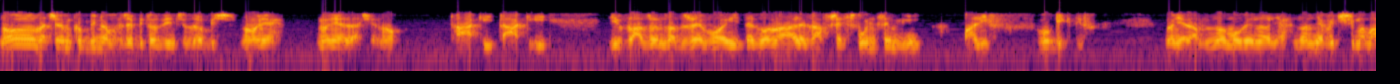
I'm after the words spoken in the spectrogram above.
No, zacząłem kombinować, żeby to zdjęcie zrobić. No nie, no nie da się, no. Tak i tak i, i wlazłem za drzewo i tego, no ale zawsze słońce mi pali w, obiektyw. No nie dam, no mówię, no nie, no nie wytrzymam, a,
